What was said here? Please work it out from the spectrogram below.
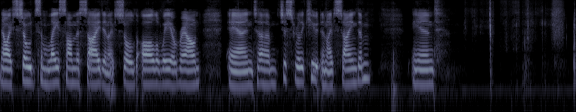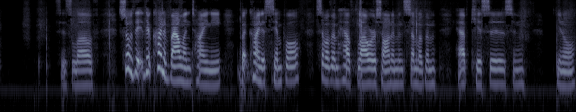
Now I've sewed some lace on the side, and I've sewed all the way around. And um, just really cute, and I've signed them and says love. So they, they're kind of valentine but kind of simple. Some of them have flowers on them, and some of them have kisses, and, you know.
